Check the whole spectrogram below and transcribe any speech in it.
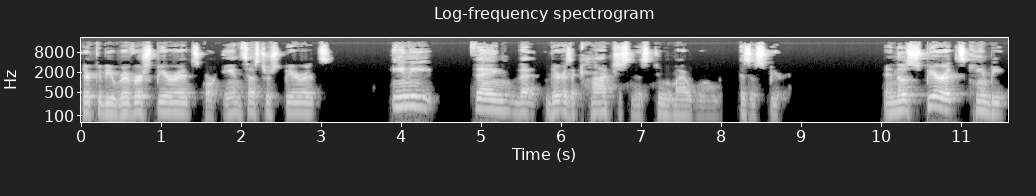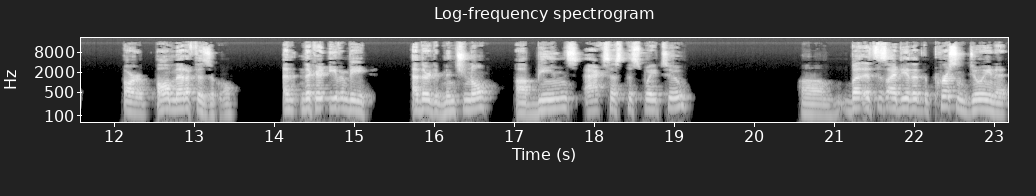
There could be river spirits or ancestor spirits. Anything that there is a consciousness to in my world is a spirit. And those spirits can be, are all metaphysical. And there could even be other dimensional uh, beings access this way too. Um, but it's this idea that the person doing it,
